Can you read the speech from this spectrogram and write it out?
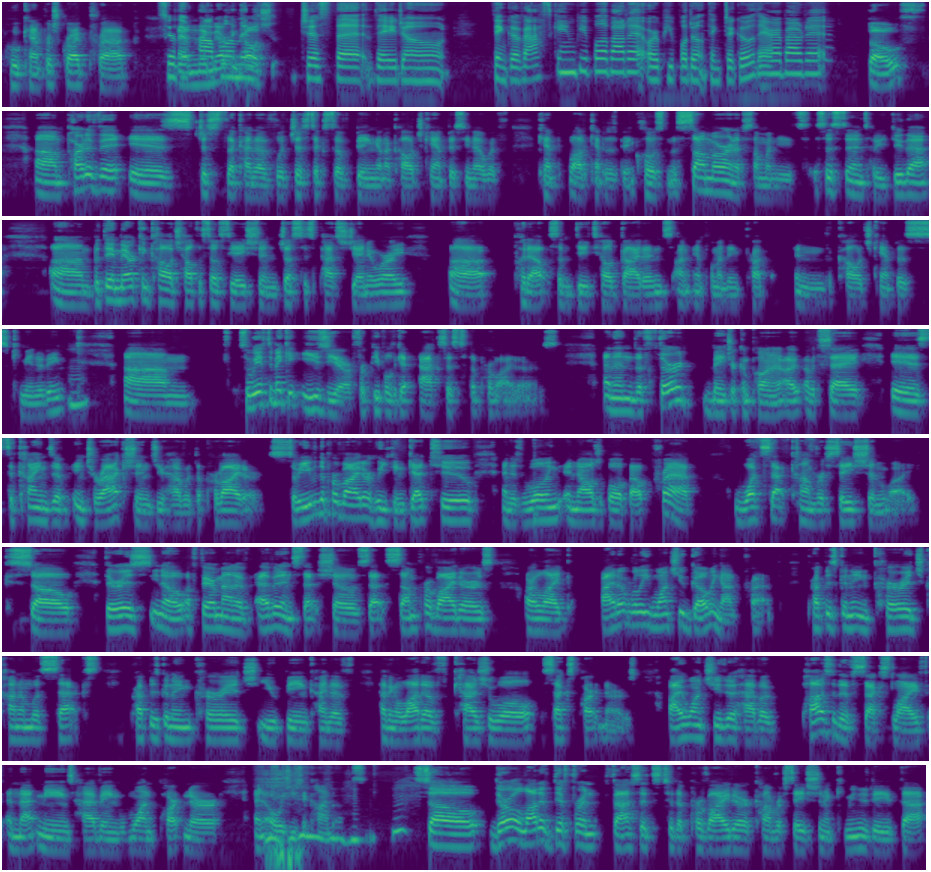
who can prescribe PrEP. So the and problem the is College, just that they don't think of asking people about it, or people don't think to go there about it. Both. Um, part of it is just the kind of logistics of being on a college campus. You know, with camp- a lot of campuses being closed in the summer, and if someone needs assistance, how do you do that? Um, but the American College Health Association just this past January uh, put out some detailed guidance on implementing PrEP in the college campus community. Mm-hmm. Um, so we have to make it easier for people to get access to the providers. And then the third major component, I, I, would say, is the kinds of interactions you have with the providers. So even the provider who you can get to and is willing and knowledgeable about PrEP, what's that conversation like? So there is, you know, a fair amount of evidence that shows that some providers are like, I don't really want you going on PrEP. PrEP is going to encourage condomless sex. PrEP is going to encourage you being kind of having a lot of casual sex partners. I want you to have a positive sex life, and that means having one partner and always using condoms. so there are a lot of different facets to the provider conversation and community that,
